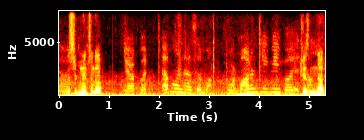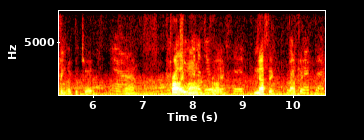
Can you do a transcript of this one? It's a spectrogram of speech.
Yeah, The Super Nintendo. yeah but Evelyn has a mo- more modern TV, but it's She has not nothing hooked up to it. Yeah. Yeah. Probably won't, really. Nothing. Will Nothing. connect that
